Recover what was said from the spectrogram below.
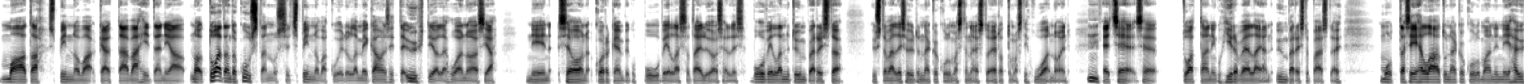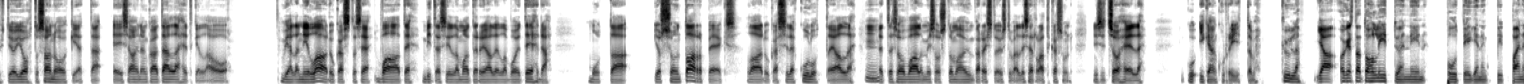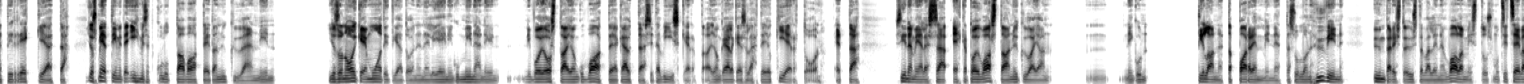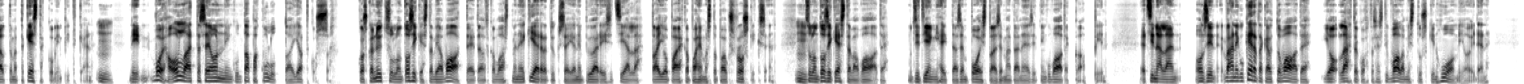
maata Spinnova käyttää vähiten ja no tuotantokustannus sitten Spinnova kuidulle, mikä on sitten yhtiölle huono asia, niin se on korkeampi kuin puuvillassa tai lyösellissä. Puuvilla nyt ympäristö ystävällisyyden näkökulmasta näistä on ehdottomasti huonoin. Mm. Että se, se tuottaa niin kuin hirveällä ajan ympäristöpäästöjä. Mutta siihen laatunäkökulmaan, niin ihan yhtiön johto sanookin, että ei se ainakaan tällä hetkellä ole vielä niin laadukasta se vaate, mitä sillä materiaalilla voi tehdä, mutta jos se on tarpeeksi laadukas sille kuluttajalle, mm. että se on valmis ostamaan ympäristöystävällisen ratkaisun, niin sitten se on heille ikään kuin riittävä. Kyllä, ja oikeastaan tuohon liittyen niin puhuttiin ennen kuin painettiin rekkiä, että jos miettii, miten ihmiset kuluttaa vaatteita nykyään, niin jos on oikein muotitietoinen, eli ei niin kuin minä, niin, niin voi ostaa jonkun vaatteen ja käyttää sitä viisi kertaa, jonka jälkeen se lähtee jo kiertoon. Että siinä mielessä ehkä toi vastaa nykyajan mm, niin kuin tilannetta paremmin, että sulla on hyvin ympäristöystävällinen valmistus, mutta sitten se ei välttämättä kestä kovin pitkään. Mm. Niin voihan olla, että se on niin kuin tapa kuluttaa jatkossa koska nyt sulla on tosi kestäviä vaatteita, jotka vasta menee kierrätykseen ja ne pyörii sitten siellä, tai jopa ehkä pahimmassa tapauksessa roskikseen. Mm. Sulla on tosi kestävä vaate, mutta sitten jengi heittää sen pois tai se mätänee sitten niinku vaatekaappiin. Et sinällään on siinä vähän niin kuin kertakäyttövaate jo lähtökohtaisesti valmistuskin huomioiden,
